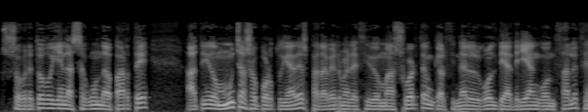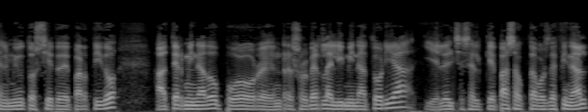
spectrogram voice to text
sobre todo y en la segunda parte, ha tenido muchas oportunidades para haber merecido más suerte, aunque al final el gol de Adrián González en el minuto 7 de partido ha terminado por eh, resolver la eliminatoria y el Elche es el que pasa a octavos de final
